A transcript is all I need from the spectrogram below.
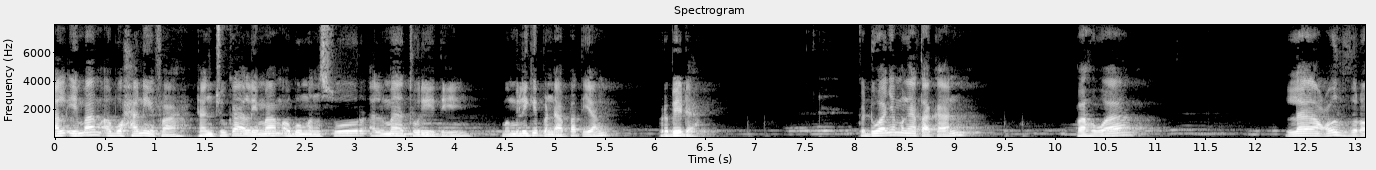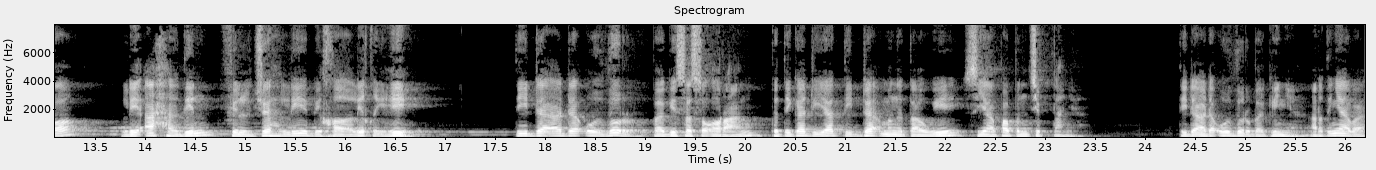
Al-Imam Abu Hanifah dan juga Al-Imam Abu Mansur Al-Maturidi memiliki pendapat yang berbeda. Keduanya mengatakan bahwa la udhra li ahadin fil jahli bi khaliqihi tidak ada uzur bagi seseorang ketika dia tidak mengetahui siapa penciptanya. Tidak ada uzur baginya. Artinya apa?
